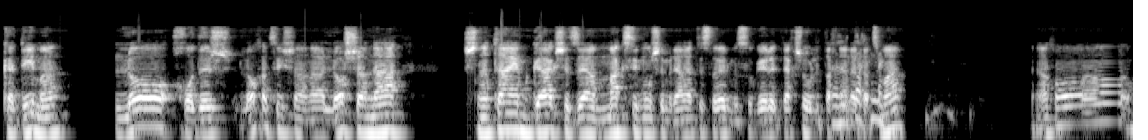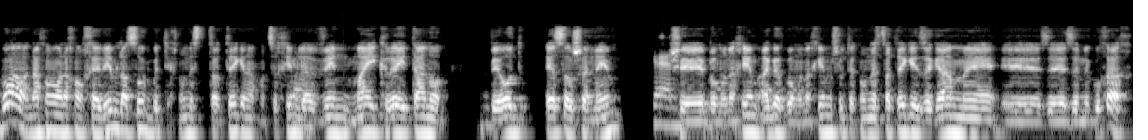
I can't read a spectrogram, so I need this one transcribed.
קדימה, לא חודש, לא חצי שנה, לא שנה, שנתיים גג, שזה המקסימום שמדינת ישראל מסוגלת איכשהו לתכנן את עצמה. אנחנו, בואו, אנחנו, אנחנו חייבים לעסוק בתכנון אסטרטגי, אנחנו צריכים כן. להבין מה יקרה איתנו בעוד עשר שנים, כן. שבמונחים, אגב, במונחים של תכנון אסטרטגי זה גם, אה, אה, זה, זה מגוחך.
